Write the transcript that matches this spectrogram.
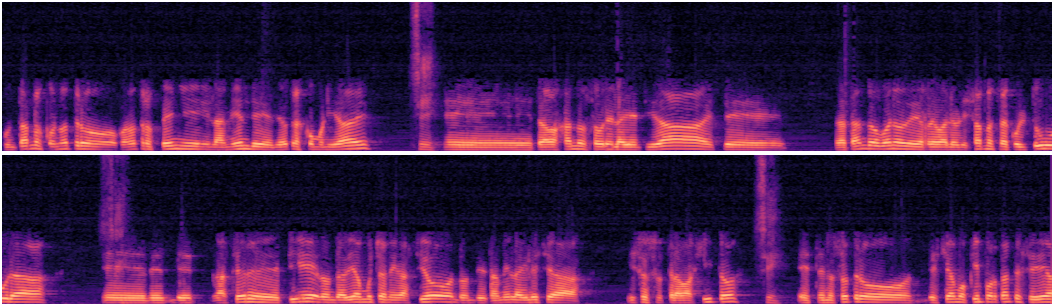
juntarnos con otro con otros peñi también de, de otras comunidades sí. eh, trabajando sobre la identidad, este, tratando, bueno, de revalorizar nuestra cultura, eh, de, hacer eh, pie donde había mucha negación, donde también la iglesia hizo sus trabajitos. Sí. Este, nosotros decíamos qué importante sería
